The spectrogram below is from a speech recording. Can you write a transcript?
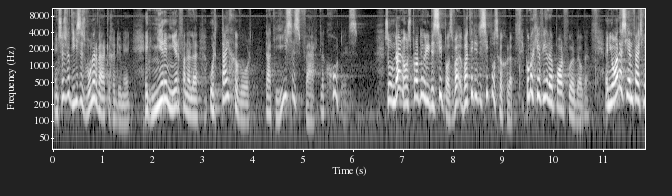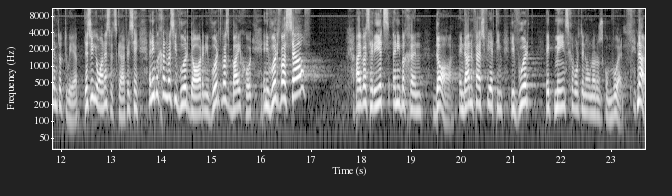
En soos wat Jesus wonderwerke gedoen het, het meer en meer van hulle oortuig geword dat Jesus werklik God is. So nou, ons praat nou oor die disippels. Wat wat het die disippels geglo? Kom ek gee vir julle 'n paar voorbeelde. In Johannes 1:1 tot 2, dis hoe Johannes wat skryf. Hy sê: "In die begin was die woord daar en die woord was by God en die woord was self hy was reeds in die begin daar." En dan in vers 14, die woord het mens geword en onder ons kom woon. Nou,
